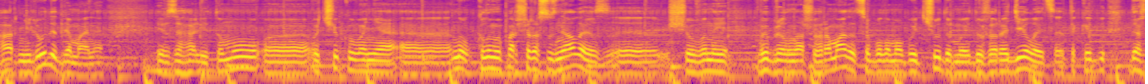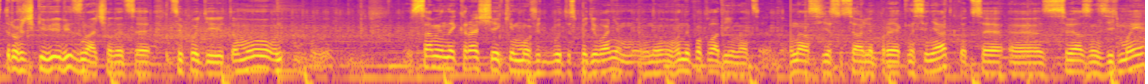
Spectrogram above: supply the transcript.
гарні люди для мене. І взагалі тому е, очікування. Е, ну, коли ми перший раз узняли, е, що вони вибрали нашу громаду, це було, мабуть, чудо. Ми дуже раділи. Це таке навіть трошечки відзначили це, ці події. Тому Самі найкращі, які можуть бути сподівання, вони- вони покладені на це. У нас є соціальний проєкт «Насінятко», це е, зв'язано з дітьми,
